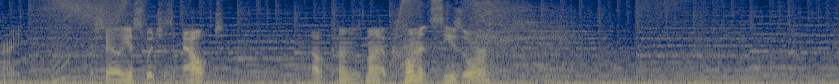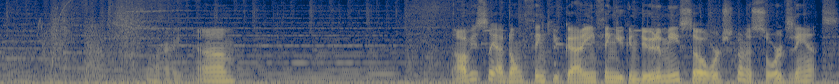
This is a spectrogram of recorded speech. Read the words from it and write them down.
Alright. Cresselia switches out. Out comes my opponent, Scizor. Alright, um... Obviously, I don't think you've got anything you can do to me, so we're just going to Swords Dance.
